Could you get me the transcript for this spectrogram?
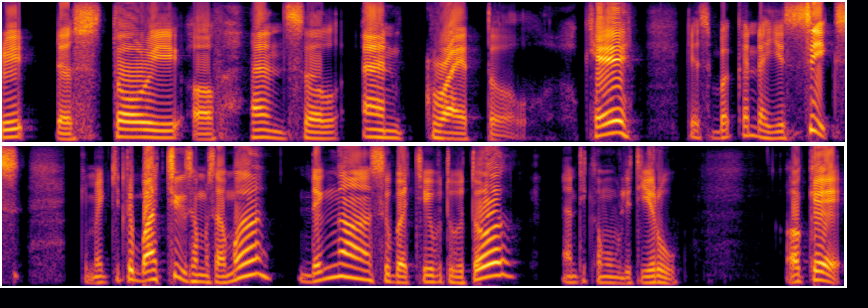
Read the story of Hansel and Gretel. Okay. Okay. Sebabkan dah year 6. Okay, mari kita baca sama-sama. Dengar sebaca betul-betul. Nanti kamu boleh tiru. Okay.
